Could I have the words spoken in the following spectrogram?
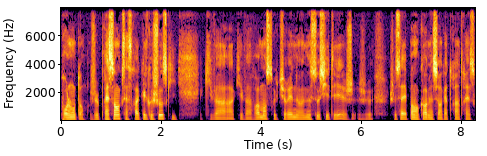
pour longtemps. Je pressens que ça sera quelque chose qui, qui va, qui va vraiment structurer nos, sociétés. Je ne savais pas encore, bien sûr, en 93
